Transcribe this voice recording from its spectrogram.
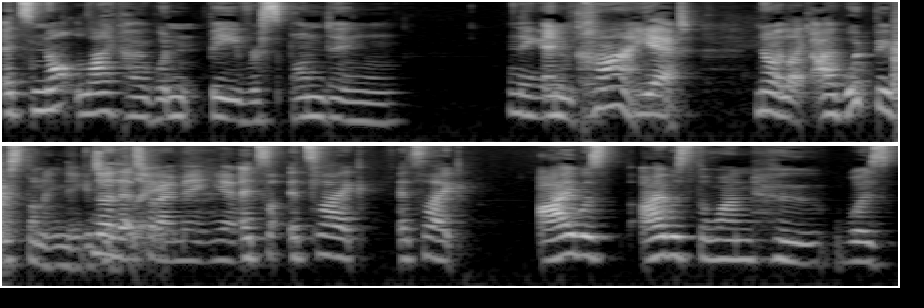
it's not like i wouldn't be responding negative in kind. Yeah. No like i would be responding negatively. No that's what i mean yeah. It's it's like it's like I was I was the one who was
